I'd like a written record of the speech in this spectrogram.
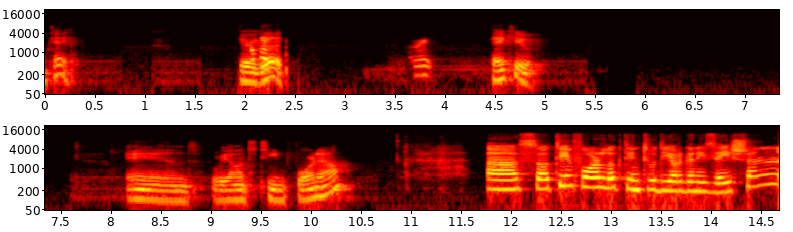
Okay. Very Okay. good. All right. Thank you. And we're we on to team four now? Uh, so team four looked into the organization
